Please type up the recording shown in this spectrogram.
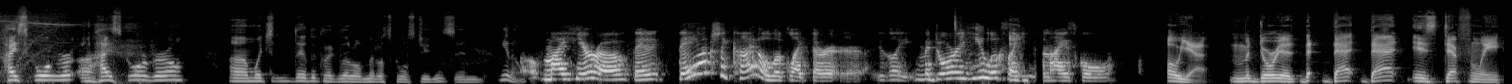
high school, a high school girl, um, which they look like little middle school students, and you know, My hero, they they actually kind of look like they're like Midori. He looks like he's in high school. Oh yeah, Midoriya. Th- that that is definitely.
